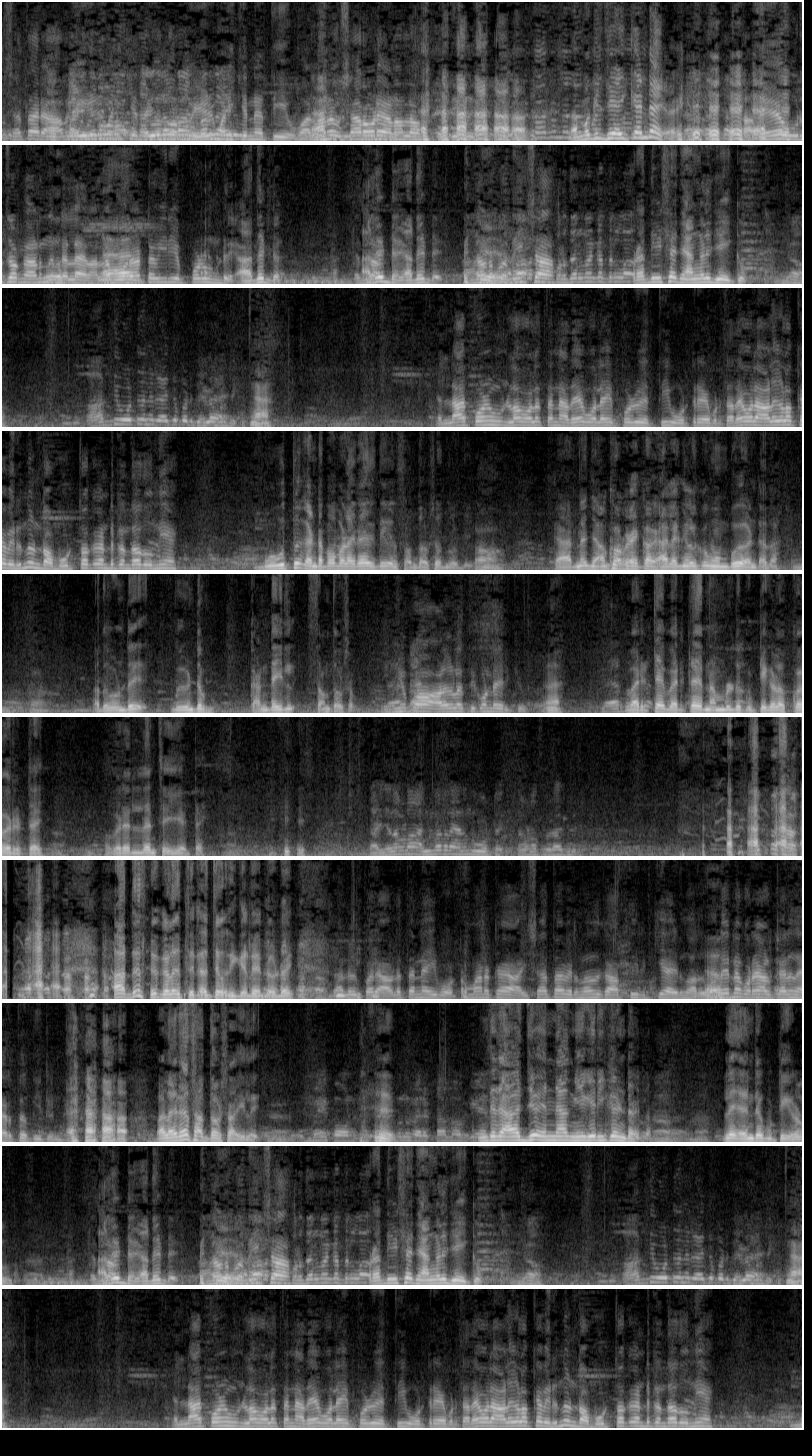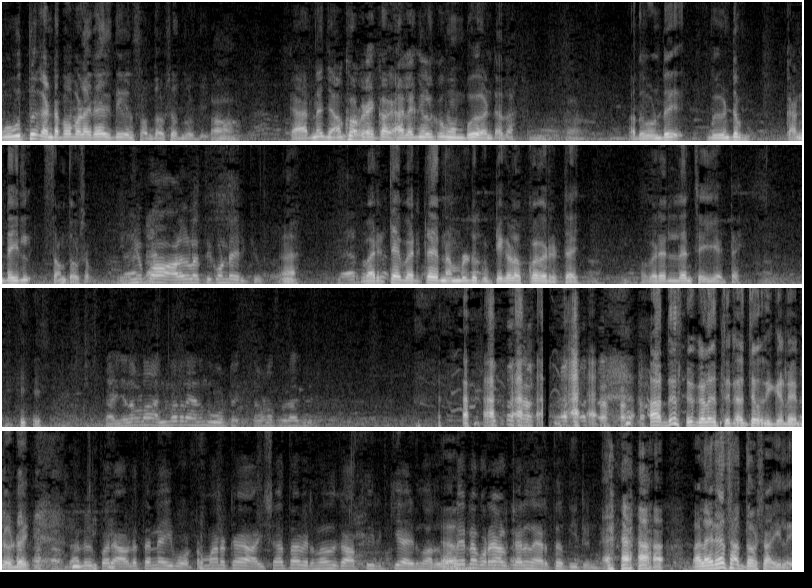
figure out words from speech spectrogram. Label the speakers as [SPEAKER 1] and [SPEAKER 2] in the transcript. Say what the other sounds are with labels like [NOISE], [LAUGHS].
[SPEAKER 1] ഐഷാത്ത രാവിലെ ഏഴ് മണിക്ക് എത്തുമെന്ന് പറഞ്ഞു ഏഴ് മണിക്ക് തന്നെ എത്തി. വളരെ ഉഷാറോടെയാണല്ലോ.
[SPEAKER 2] നമുക്ക് ജയിക്കണ്ടേ?
[SPEAKER 1] അതേ ഊർജം കാണുന്നുണ്ടല്ലേ? നല്ല പോരാട്ട വീര് എപ്പോഴും ഉണ്ട്.
[SPEAKER 2] അതുണ്ട്. അതുണ്ട് അതുണ്ട്.
[SPEAKER 1] പ്രതീക്ഷ?
[SPEAKER 2] പ്രതീക്ഷ ഞങ്ങൾ ജയിക്കും.
[SPEAKER 3] ആദ്യ വോട്ട് തന്നെ രേഖപ്പെടുത്തി
[SPEAKER 2] ആ.
[SPEAKER 1] എല്ലായ്പ്പോഴും ഉള്ള പോലെ തന്നെ അതേപോലെ ഇപ്പോഴും എത്തി വോട്ട് രേഖപ്പെടുത്തി. അതേപോലെ ആളുകളൊക്കെ വരുന്നുണ്ടോ? ബൂത്തൊക്കെ കണ്ടിട്ട് എന്താ തോന്നിയേ?
[SPEAKER 2] ബൂത്ത് കണ്ടപ്പോൾ വളരെയധികം സന്തോഷം തോന്നി.
[SPEAKER 1] ആ.
[SPEAKER 2] കാരണം ഞാൻ കുറേ കാലങ്ങൾക്ക് മുമ്പ് കണ്ടതാ. അതുകൊണ്ട് വീണ്ടും കണ്ടതിൽ സന്തോഷം.
[SPEAKER 1] ഇനിയിപ്പോ ആളുകൾ എത്തിക്കൊണ്ടേയിരിക്കും.
[SPEAKER 2] വരട്ടെ വരട്ടെ നമ്മളുടെ കുട്ടികളൊക്കെ വരട്ടെ. അവരെല്ലാം ചെയ്യട്ടെ.
[SPEAKER 3] കഴിഞ്ഞ തവണ അൻവറിനായിരുന്നു വോട്ട്. തവണ
[SPEAKER 2] അത് നിങ്ങൾ എന്തിനാ ചോദിക്കണേ എന്നോട്?
[SPEAKER 1] ഇപ്പൊ രാവിലെ തന്നെ ഈ വോട്ടർമാരൊക്കെ ഐഷാത്ത വരുന്നത് കാത്തിരിക്കുകയായിരുന്നു. അതുകൊണ്ട് തന്നെ കുറെ ആൾക്കാർ നേരത്തെ എത്തിയിട്ടുണ്ട്. [LAUGHS]
[SPEAKER 2] വളരെ
[SPEAKER 3] സന്തോഷമായില്ലേ
[SPEAKER 2] എന്റെ രാജ്യം എന്നെ അംഗീകരിക്കണ്ടല്ലോ. അല്ലേ? എന്റെ കുട്ടികളും. അതുണ്ട് അതുണ്ട്.
[SPEAKER 1] പ്രതീക്ഷ?
[SPEAKER 2] ഞങ്ങൾ ജയിക്കും.
[SPEAKER 3] ആദ്യ വോട്ട് തന്നെ രേഖപ്പെടുത്തി
[SPEAKER 2] ആ.
[SPEAKER 1] എല്ലായ്പ്പോഴും ഉള്ള പോലെ തന്നെ അതേപോലെ ഇപ്പോഴും എത്തി വോട്ട് രേഖപ്പെടുത്തി. അതേപോലെ ആളുകളൊക്കെ വരുന്നുണ്ടോ? ബൂത്തൊക്കെ കണ്ടിട്ട് എന്താ തോന്നിയേ?
[SPEAKER 2] ബൂത്ത് കണ്ടപ്പോൾ വളരെയധികം സന്തോഷം തോന്നി. കാരണം ഞാൻ കുറേ കാലങ്ങൾക്ക് മുമ്പ് കണ്ടതാ. അതുകൊണ്ട് വീണ്ടും കണ്ടതിൽ സന്തോഷം.
[SPEAKER 1] ഇനിയിപ്പോ ആളുകൾ എത്തിക്കൊണ്ടേയിരിക്കും.
[SPEAKER 2] വരട്ടെ വരട്ടെ നമ്മളുടെ കുട്ടികളൊക്കെ വരട്ടെ അവരെല്ലാം ചെയ്യട്ടെ.
[SPEAKER 3] കഴിഞ്ഞ തവണ അൻവറിനായിരുന്നു വോട്ട് തവണ സ്വരാജ്.
[SPEAKER 2] അത് നിങ്ങൾ എന്തിനാ ചോദിക്കണേ എന്നോട്
[SPEAKER 1] ഇപ്പൊ രാവിലെ തന്നെ ഈ വോട്ടർമാരൊക്കെ ഐഷാത്ത വരുന്നത് കാത്തിരിക്കുകയായിരുന്നു. അതുകൊണ്ട് തന്നെ കുറെ ആൾക്കാർ നേരത്തെ എത്തിയിട്ടുണ്ട്.
[SPEAKER 2] വളരെ
[SPEAKER 3] സന്തോഷം അതിൽ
